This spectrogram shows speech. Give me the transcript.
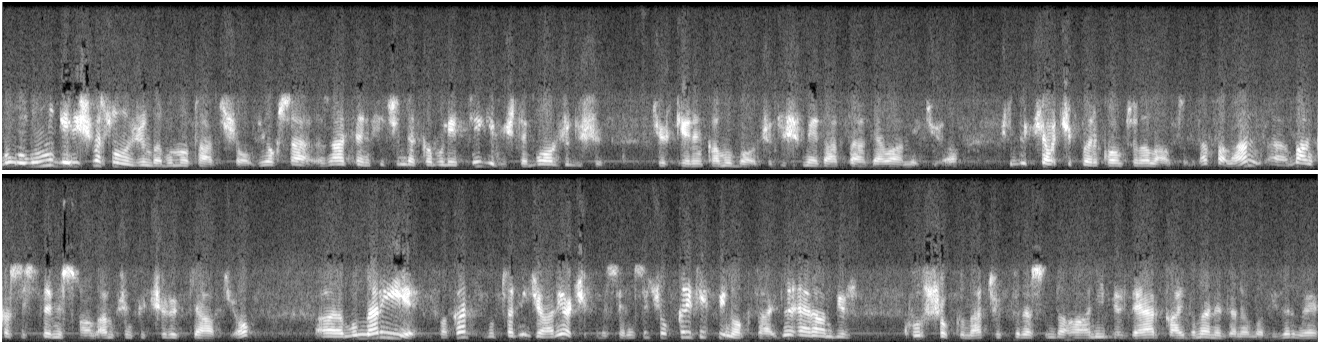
bu olumlu gelişme sonucunda bu not artışı oldu. Yoksa zaten içinde kabul ettiği gibi işte borcu düşük. Türkiye'nin kamu borcu düşmeye de hatta devam ediyor. İşte bütçe açıkları kontrol altında falan. Banka sistemi sağlam çünkü çürük kağıt yok. Bunlar iyi. Fakat bu tabii cari açık meselesi çok kritik bir noktaydı. Her an bir kur şokuna, Türk lirasında ani bir değer kaybına neden olabilir ve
